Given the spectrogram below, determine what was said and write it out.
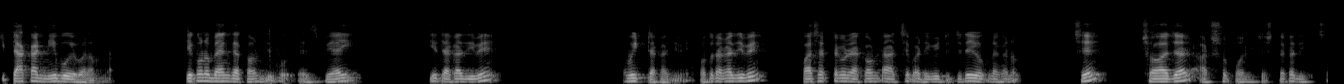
কি টাকা নেব এবার আমরা? যে কোনো ব্যাংক অ্যাকাউন্ট দিব এসবিআই কে টাকা দিবে? অমিত টাকা দিবে। কত টাকা দিবে? পাঁচ হাজার টাকার অ্যাকাউন্টটা আছে বা ডেবিট যেটাই হোক না কেন, সে ছ হাজার আটশো পঞ্চাশ টাকা দিচ্ছে।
